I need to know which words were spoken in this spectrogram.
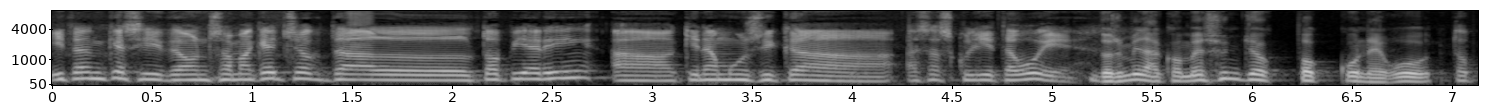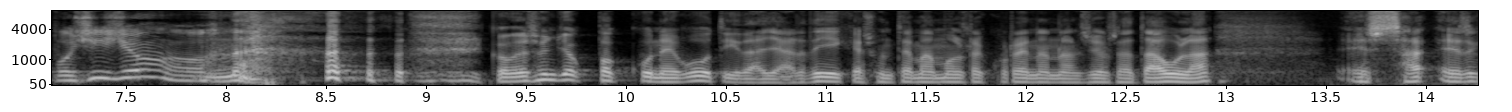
I tant que sí. Doncs amb aquest joc del Topiary, eh, quina música has escollit avui? Doncs mira, com és un joc poc conegut... Topo Gijo? O... com és un joc poc conegut i de jardí, que és un tema molt recurrent en els jocs de taula, és, és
